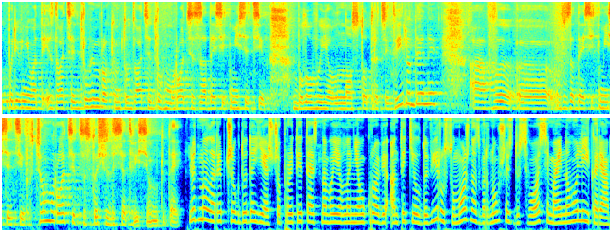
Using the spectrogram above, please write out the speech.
порівнювати із 22 роком, то в 22 році за 10 місяців було виявлено 132 людини, а в, е, за 10 місяців в цьому році це 168 людей. Людмила Рибчук додає, що пройти тест на виявлення у крові антитіл до вірусу можна, звернувшись до свого сімейного лікаря.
